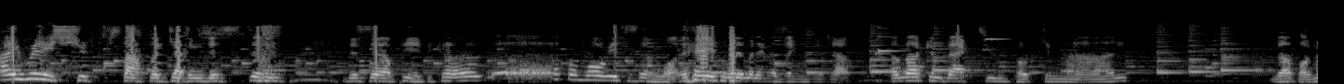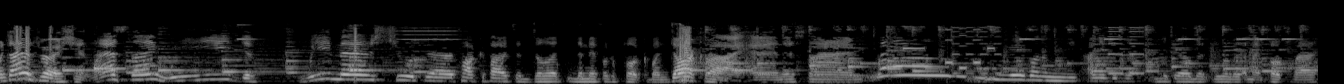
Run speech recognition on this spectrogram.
I really should stop forgetting this thing, this LP, because uh, for more reasons than one. hey, everybody, my name is Shout, and welcome back to Pokemon, the Pokemon Diamond version. Last time we we managed to uh, talk about the, the mythical Pokemon Darkrai, and this time, well, we're gonna. I need to look a little bit, a little bit at my Pokemon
